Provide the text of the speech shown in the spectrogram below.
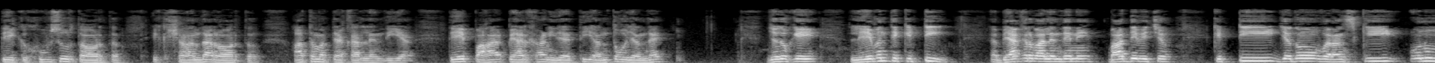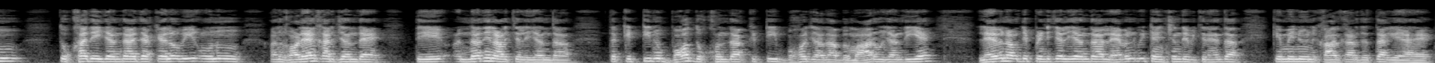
ਤੇ ਇੱਕ ਖੂਬਸੂਰਤ ਔਰਤ, ਇੱਕ ਸ਼ਾਨਦਾਰ ਔਰਤ ਆਤਮ ਹੱਤਿਆ ਕਰ ਲੈਂਦੀ ਹੈ ਤੇ ਇਹ ਪਹਾ- ਪਿਆਰ ਕਹਾਣੀ ਦਾ ਇੱਥੇ ਹੀ ਅੰਤ ਹੋ ਜਾਂਦਾ ਹੈ। ਜਦੋਂ ਕਿ ਲੇਵਨ ਤੇ ਕਿੱਟੀ ਵਿਆਹ ਕਰਵਾ ਲੈਂਦੇ ਨੇ, ਬਾਅਦ ਦੇ ਵਿੱਚ ਕਿੱਟੀ ਜਦੋਂ ਵਰੰਸਕੀ ਉਹਨੂੰ ਧੋਖਾ ਦੇ ਜਾਂਦਾ ਜਾਂ ਕਹਿ ਲਓ ਵੀ ਉਹਨੂੰ ਅਣਗੌਲਿਆ ਕਰ ਜਾਂਦਾ ਹੈ ਤੇ ਅੰਨਾ ਦੇ ਨਾਲ ਚਲੇ ਜਾਂਦਾ, ਤਾਂ ਕਿੱਟੀ ਨੂੰ ਬਹੁਤ ਦੁੱਖ ਹੁੰਦਾ, ਕਿੱਟੀ ਬਹੁਤ ਜ਼ਿਆਦਾ ਬਿਮਾਰ ਹੋ ਜਾਂਦੀ ਹੈ। ਲੈਵਨ ਆਪਦੇ ਪਿੰਡ ਚਲੇ ਜਾਂਦਾ, ਲੈਵਨ ਵੀ ਟੈਨਸ਼ਨ ਦੇ ਵਿੱਚ ਰਹਿੰਦਾ ਕਿ ਮੈਨੂੰ ਇਨਕਾਰ ਕਰ ਦਿੱਤਾ ਗਿਆ ਹੈ।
